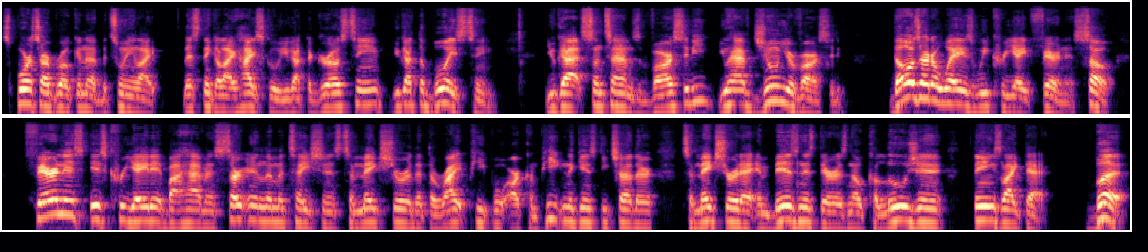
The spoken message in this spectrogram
sports are broken up between like let's think of like high school. You got the girls team, you got the boys team. You got sometimes varsity, you have junior varsity. Those are the ways we create fairness. So, fairness is created by having certain limitations to make sure that the right people are competing against each other, to make sure that in business there is no collusion, things like that. But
